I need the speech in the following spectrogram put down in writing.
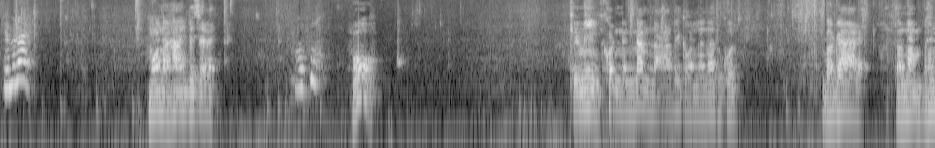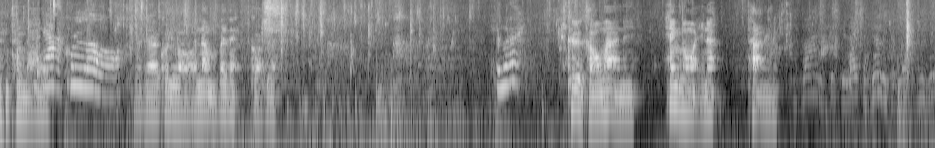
เห็นไหมได้หมอหนาหายไปใช่เลยเอาปุ๊บโอ้คือมีคนหนึ่งนั่หนาไปก่อนแล้วนะทุกคนบาด้าแหละตอนนั่ไปทางหนากระดาษคนหล่อบาด้าคนรอนั่ไปทางก่อนนะเห็นไหมได้ คือเขามานี่แห้งหน่อยนะทางนี่บ้านก็ไปไล่กระเทิงจนได้ที่นี่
